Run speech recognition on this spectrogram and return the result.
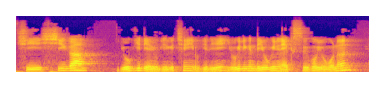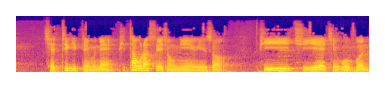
GC가 요 길이에요. 요 길이. 그치? 요 길이. 요 길이 근데 여기는 X고 요거는 Z이기 때문에 피타고라스의 정리에 의해서 BG의 제곱은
